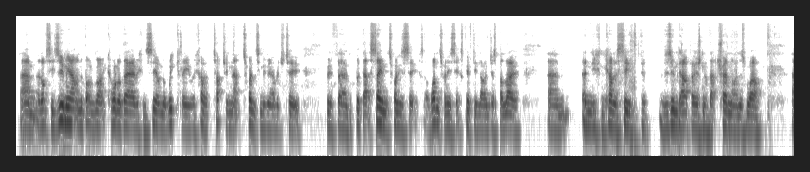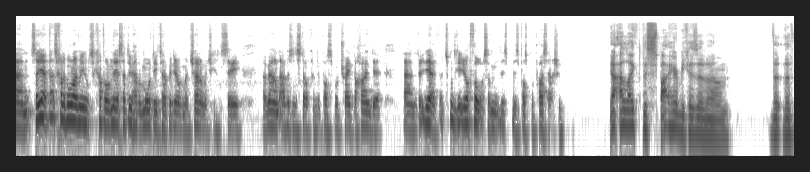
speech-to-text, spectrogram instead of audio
Um, and obviously, zooming out on the bottom right corner there, we can see on the weekly, we're kind of touching that 20 moving average too with um, with that same 26 or 126.50 line just below. Um, and you can kind of see the, the, zoomed out version of that trend line as well. Um, so yeah, that's kind of all I'm able to cover on this. I do have a more detailed video on my channel, which you can see around Amazon stock and the possible trade behind it. Um, but yeah, I just want to get your thoughts on this, this possible price action. Yeah, I like this spot here because of um, the the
